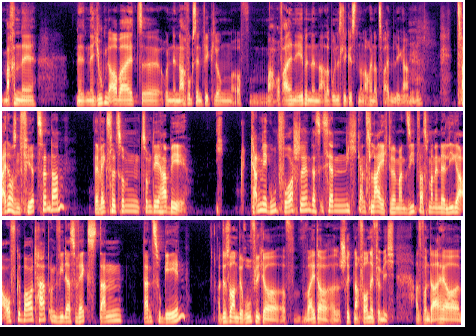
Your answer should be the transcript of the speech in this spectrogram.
machen eine, eine, eine Jugendarbeit äh, und eine Nachwuchsentwicklung auf, auf allen Ebenen aller Bundesligisten und auch in der zweiten Liga. Mhm. 2014 dann der Wechsel zum, zum DHB. Ich kann mir gut vorstellen, das ist ja nicht ganz leicht, wenn man sieht, was man in der Liga aufgebaut hat und wie das wächst, dann, dann zu gehen. Also das war ein beruflicher weiter also Schritt nach vorne für mich. Also von daher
